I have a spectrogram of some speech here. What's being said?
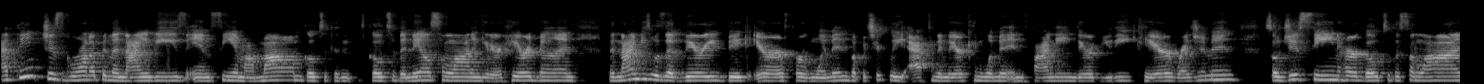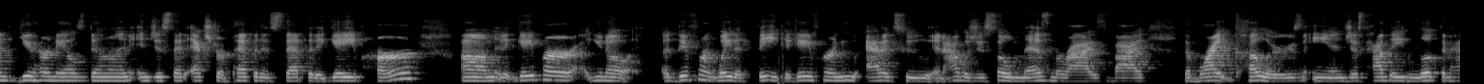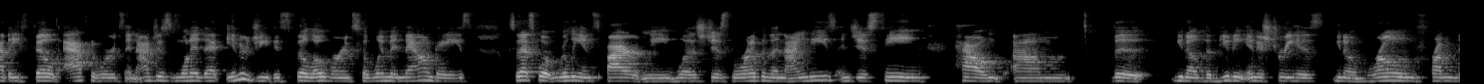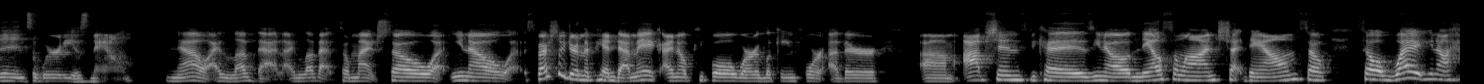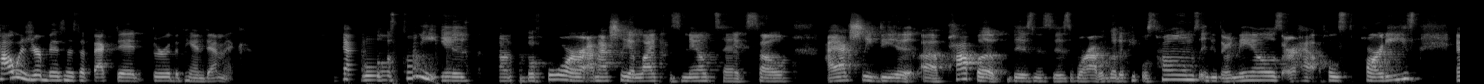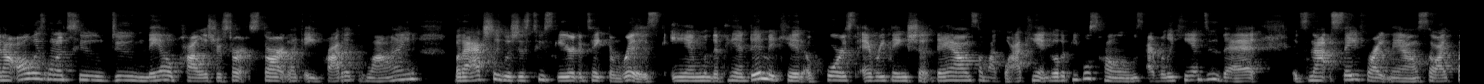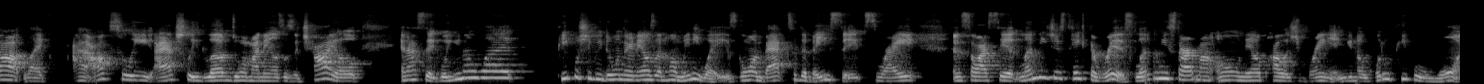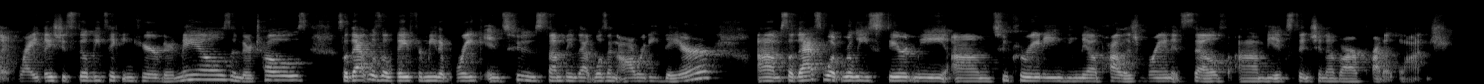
I think just growing up in the 90s and seeing my mom go to the, go to the nail salon and get her hair done. The 90s was a very big era for women, but particularly African American women in finding their beauty care regimen. So just seeing her go to the salon, get her nails done, and just that extra pep and step that it gave her, um, and it gave her, you know, a different way to think. It gave her a new attitude. And I was just so mesmerized by the bright colors and just how they looked and how they felt afterwards. And I just wanted that energy to spill over into women nowadays. So that's what really inspired me was just growing up in the 90s and just seeing how um, the you know the beauty industry has you know grown from then to where it is now no, I love that. I love that so much. So, you know, especially during the pandemic, I know people were looking for other um, options because, you know, nail salon shut down. So, so what, you know, how was your business affected through the pandemic? Yeah, well, what's funny is before I'm actually a licensed nail tech. So I actually did uh, pop up businesses where I would go to people's homes and do their nails or ha- host parties. And I always wanted to do nail polish or start, start like a product line, but I actually was just too scared to take the risk. And when the pandemic hit, of course, everything shut down. So I'm like, well, I can't go to people's homes. I really can't do that. It's not safe right now. So I thought, like, I actually, I actually loved doing my nails as a child. And I said, well, you know what? People should be doing their nails at home anyways, going back to the basics, right? And so I said, let me just take the risk. Let me start my own nail polish brand. You know, what do people want, right? They should still be taking care of their nails and their toes. So that was a way for me to break into something that wasn't already there. Um, so that's what really steered me um, to creating the nail polish brand itself, um, the extension of our product launch.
